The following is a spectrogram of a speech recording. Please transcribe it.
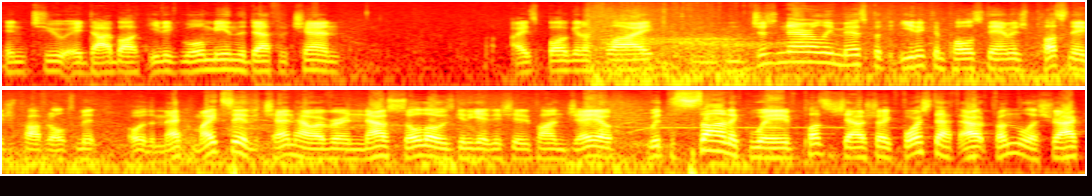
into a Diabolic Edict will mean the death of Chen. Ice Ball gonna fly just narrowly missed, but the Edict and Pulse damage plus Nature Prophet Ultimate. Oh, the mech might save the Chen, however, and now Solo is going to get initiated upon Jeyo with the Sonic Wave plus the Shadow Strike. Force Staff out from the Leshrac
